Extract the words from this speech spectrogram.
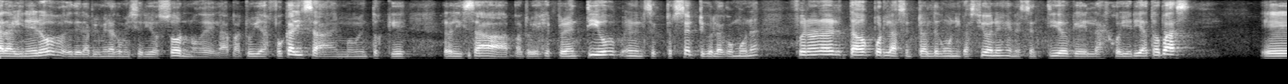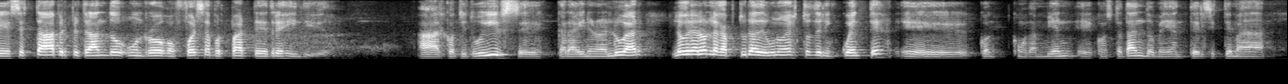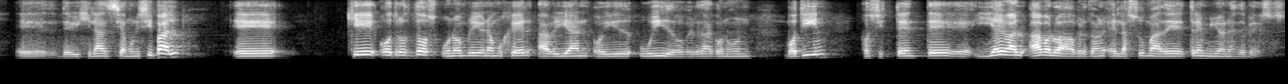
carabineros de la primera comisaría Osorno, de la patrulla focalizada, en momentos que realizaba patrullajes preventivos en el sector céntrico de la comuna, fueron alertados por la central de comunicaciones en el sentido que en la joyería Topaz eh, se estaba perpetrando un robo con fuerza por parte de tres individuos. Al constituirse carabineros en el lugar, lograron la captura de uno de estos delincuentes, eh, como también eh, constatando mediante el sistema de vigilancia municipal, que otros dos, un hombre y una mujer, habrían huido, ¿verdad? con un botín consistente eh, y ha evaluado perdón, en la suma de 3 millones de pesos.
